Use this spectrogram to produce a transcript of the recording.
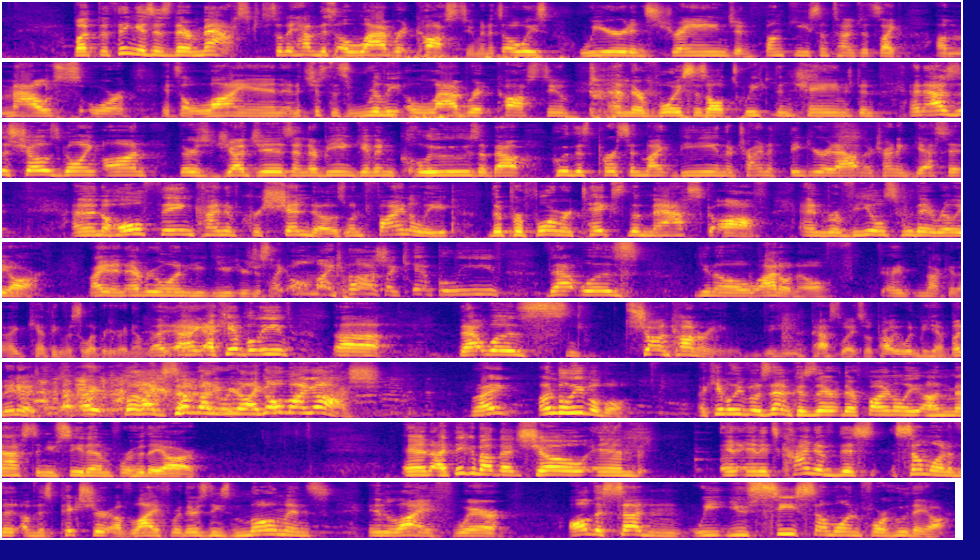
But the thing is, is they're masked, so they have this elaborate costume, and it's always weird and strange and funky. Sometimes it's like a mouse or it's a lion, and it's just this really elaborate costume, and their voice is all tweaked and changed. And, and as the show's going on, there's judges, and they're being given clues about who this person might be, and they're trying to figure it out, and they're trying to guess it. And then the whole thing kind of crescendos when finally the performer takes the mask off and reveals who they really are right? And everyone, you, you, are just like, oh my gosh, I can't believe that was, you know, I don't know. I'm not gonna, I can't think of a celebrity right now. But I, I, I can't believe uh, that was Sean Connery. He passed away, so it probably wouldn't be him. But anyways, right? but like somebody where you're like, oh my gosh, right? Unbelievable. I can't believe it was them because they're, they're finally unmasked and you see them for who they are. And I think about that show and and, and it's kind of this somewhat of, the, of this picture of life where there's these moments in life where all of a sudden we, you see someone for who they are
